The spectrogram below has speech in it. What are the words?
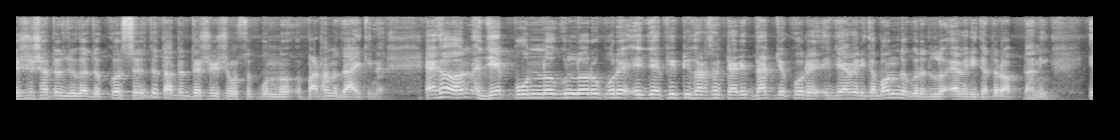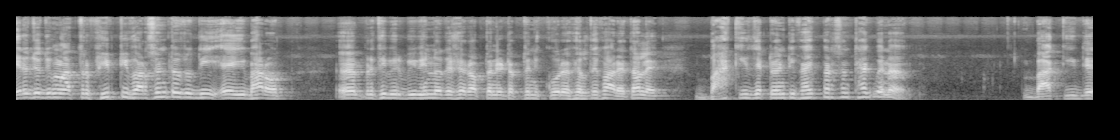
দেশের সাথে যোগাযোগ করছে যে তাদের দেশে এই সমস্ত পণ্য পাঠানো যায় কিনা। এখন যে পণ্যগুলোর উপরে এই যে ফিফটি পার্সেন্ট ট্যারিফ ধার্য করে এই যে আমেরিকা বন্ধ করে দিল, আমেরিকাতে রপ্তানি, এরা যদি মাত্র ফিফটি পার্সেন্টও যদি এই ভারত পৃথিবীর বিভিন্ন দেশে রপ্তানি টপ্তানি করে ফেলতে পারে, তাহলে বাকি যে টোয়েন্টি ফাইভ পার্সেন্ট থাকবে না? বাকি যে,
